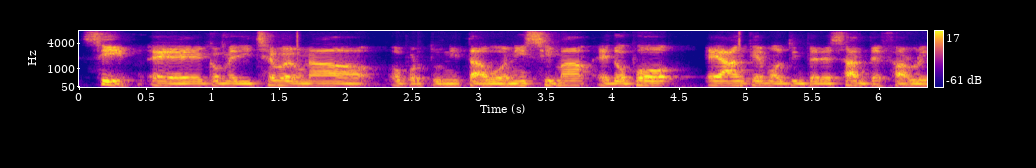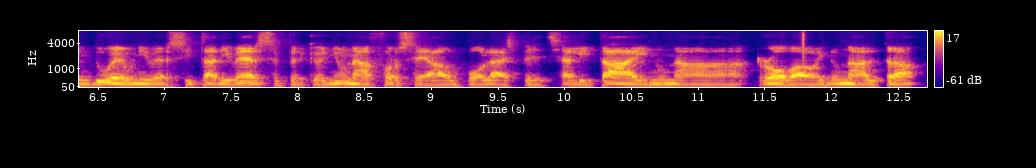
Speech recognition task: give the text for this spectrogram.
Sì, eh, come dicevo è un'opportunità buonissima e dopo è anche molto interessante farlo in due università diverse perché ognuna forse ha un po' la specialità in una roba o in un'altra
